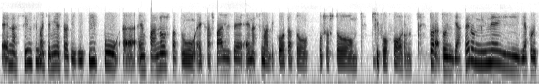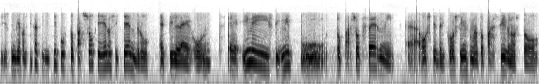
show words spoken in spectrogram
ένα σύνθημα και μια στρατηγική που ε, εμφανώς θα του εξασφάλιζε ένα σημαντικότατο ποσοστό ψηφοφόρων. Τώρα, το ενδιαφέρον είναι η διαφορετική, στην διαφορετική στρατηγική που το ΠΑΣΟ και η Ένωση Κέντρου επιλέγουν. Ε, είναι η στιγμή που το ΠΑΣΟ φέρνει ε, ως κεντρικό σύνθημα το πασίγνωστο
